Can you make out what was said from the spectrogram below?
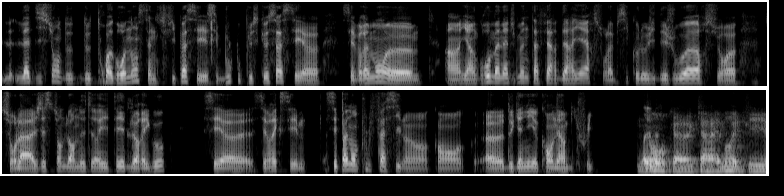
l'addition de, trois gros noms, ça ne suffit pas. C'est beaucoup plus que ça. C'est euh, vraiment, euh, il y a un gros management à faire derrière sur la psychologie des joueurs, sur, euh, sur la gestion de leur notoriété, de leur ego. C'est vrai que c'est pas non plus facile hein, quand, de gagner quand on est un big free. Non, carrément. Et puis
